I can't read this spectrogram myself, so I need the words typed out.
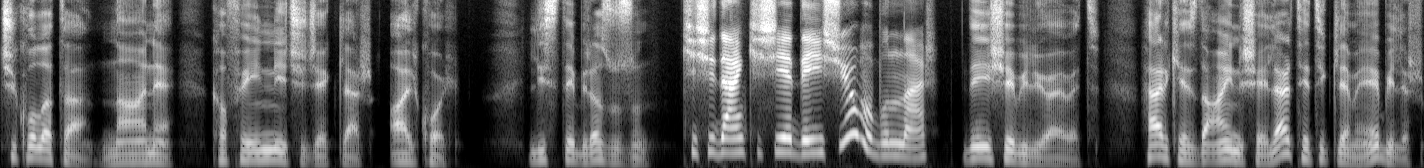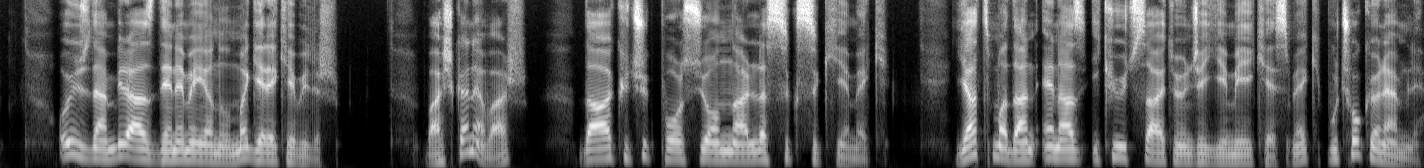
çikolata, nane, kafeinli içecekler, alkol. Liste biraz uzun. Kişiden kişiye değişiyor mu bunlar? Değişebiliyor evet. Herkes de aynı şeyler tetiklemeyebilir. O yüzden biraz deneme yanılma gerekebilir. Başka ne var? Daha küçük porsiyonlarla sık sık yemek. Yatmadan en az 2-3 saat önce yemeği kesmek, bu çok önemli.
